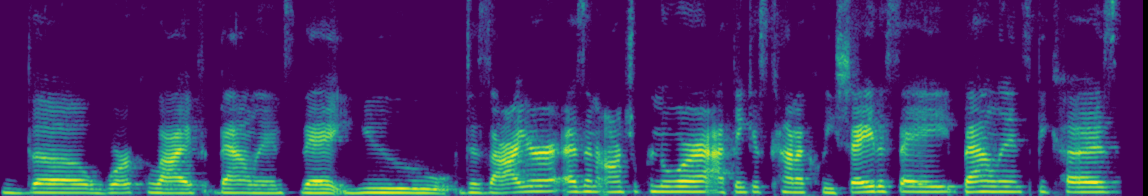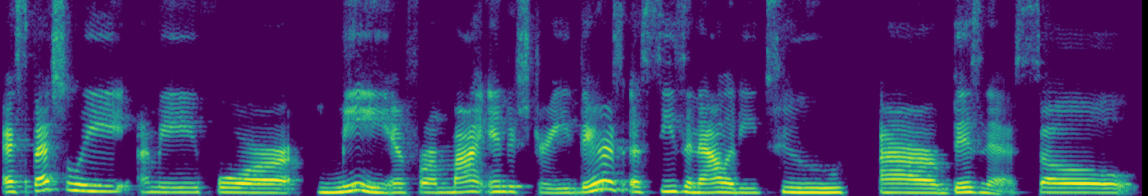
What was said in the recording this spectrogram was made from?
the work life balance that you desire as an entrepreneur. I think it's kind of cliche to say balance because, especially, I mean, for me and for my industry, there's a seasonality to our business. So,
